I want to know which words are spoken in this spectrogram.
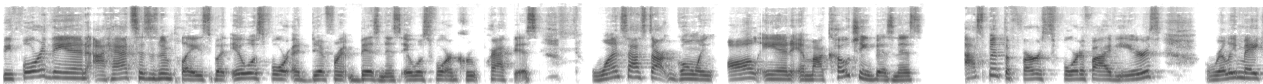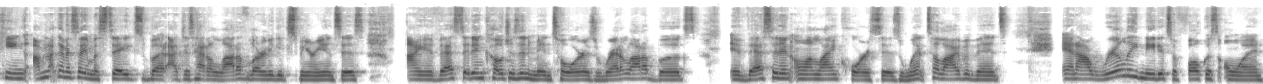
Before then, I had systems in place, but it was for a different business. It was for a group practice once I start going all in in my coaching business, I spent the first four to five years really making, I'm not going to say mistakes, but I just had a lot of learning experiences. I invested in coaches and mentors, read a lot of books, invested in online courses, went to live events, and I really needed to focus on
